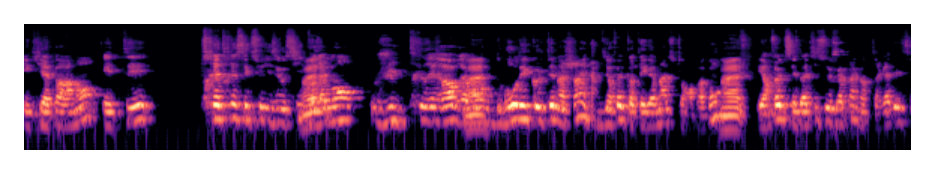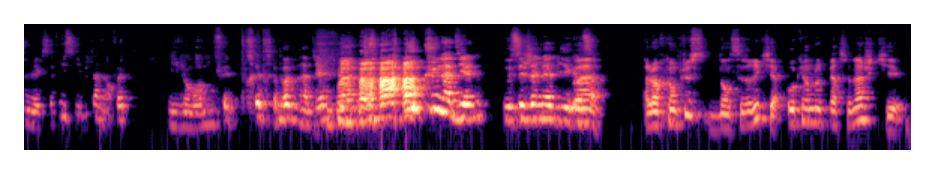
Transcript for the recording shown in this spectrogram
et qui apparemment était très très sexualisée aussi, Ouais. vraiment jupe très très rare, vraiment Ouais. gros décolleté machin. Et tu te dis en fait quand t'es gamin, tu t'en rends pas compte. Ouais. Et en fait, c'est Baptiste Caplin quand tu regardé le film avec sa fille, dit putain, mais en fait, ils ont vraiment fait très très bonne indienne. Aucune indienne ne s'est jamais habillée comme ça. Alors qu'en plus, dans Cédric, il y a aucun autre personnage qui, est,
